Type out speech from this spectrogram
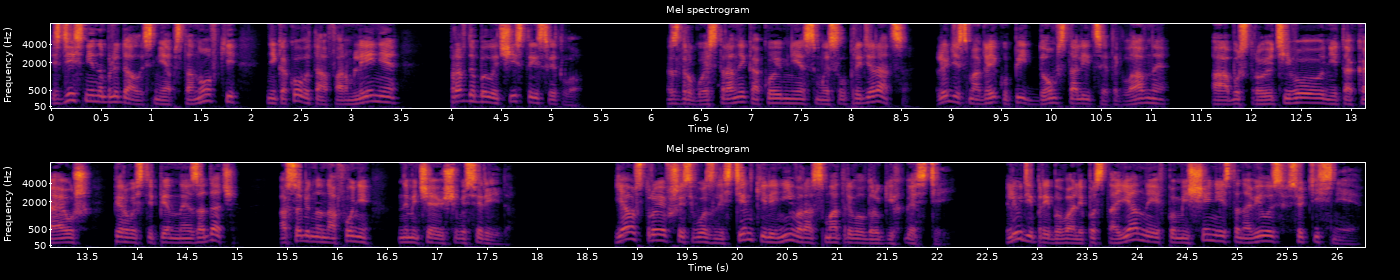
Здесь не наблюдалось ни обстановки, ни какого-то оформления, правда было чисто и светло. С другой стороны, какой мне смысл придираться? Люди смогли купить дом в столице, это главное, а обустроить его не такая уж первостепенная задача, особенно на фоне намечающегося рейда. Я, устроившись возле стенки, лениво рассматривал других гостей. Люди прибывали постоянно, и в помещении становилось все теснее.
